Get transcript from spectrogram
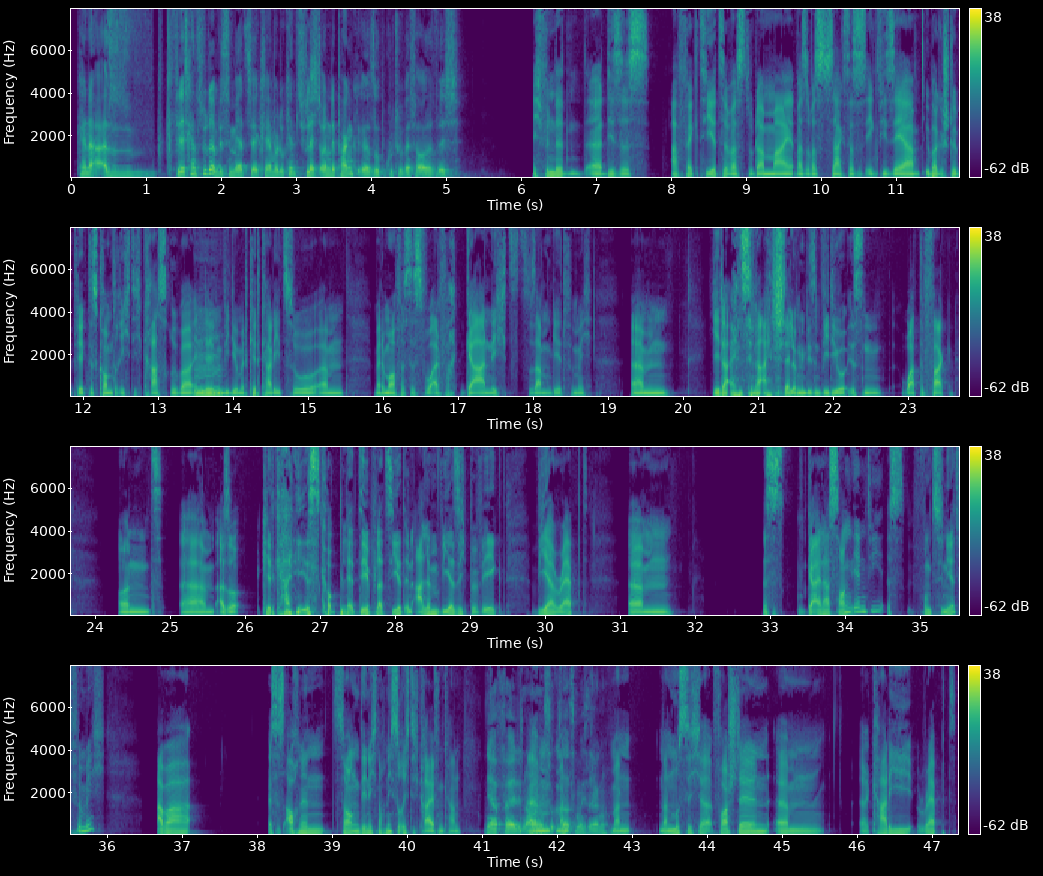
keine Ahnung, also vielleicht kannst du da ein bisschen mehr zu erklären, weil du kennst dich vielleicht auch in der Punk-Subkultur besser aus als ich. Ich finde, äh, dieses Affektierte, was du da meinst, also was du sagst, dass es irgendwie sehr übergestülpt wirkt, das kommt richtig krass rüber in Mhm. dem Video mit Kid Cudi zu ähm, Metamorphosis, wo einfach gar nichts zusammengeht für mich. Ähm, jede einzelne Einstellung in diesem Video ist ein What the fuck. Und ähm, also Kid Cudi ist komplett deplatziert in allem, wie er sich bewegt, wie er rappt. Ähm, das ist ein geiler Song irgendwie. Es funktioniert für mich. Aber es ist auch ein Song, den ich noch nicht so richtig greifen kann. Ja, feier den auch Ähm, nicht so man- krass, muss ich sagen. Man, man muss sich ja vorstellen, ähm, äh, Cudi rappt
